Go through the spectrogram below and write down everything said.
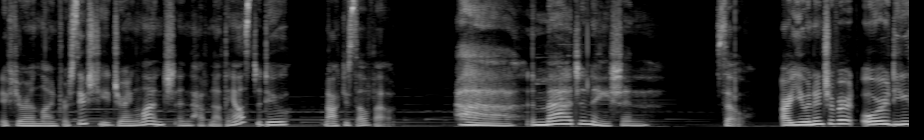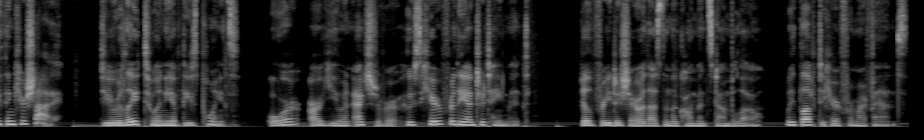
if you're in line for sushi during lunch and have nothing else to do, knock yourself out. Ah, imagination. So, are you an introvert or do you think you're shy? Do you relate to any of these points? Or are you an extrovert who's here for the entertainment? Feel free to share with us in the comments down below. We'd love to hear from our fans.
